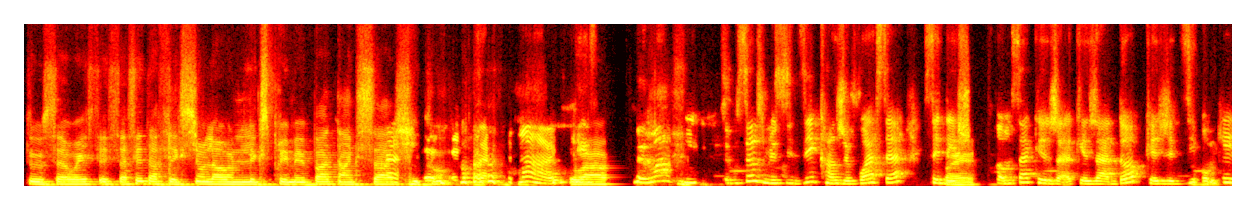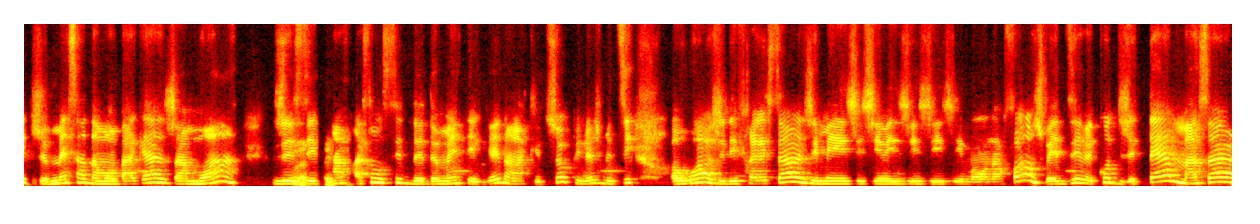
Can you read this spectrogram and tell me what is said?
tout ça, oui, c'est ça. Cette affection-là, on ne l'exprimait pas tant que ça. Exactement. wow. C'est pour ça que je me suis dit, quand je vois ça, c'est des choses comme ça que j'adopte, que je dis, mm-hmm. OK, je mets ça dans mon bagage à moi. C'est ma façon aussi de, de m'intégrer dans la culture. Puis là, je me dis, oh wow, j'ai des frères et sœurs, j'ai mon enfant. Je vais dire, écoute, je t'aime, ma sœur,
